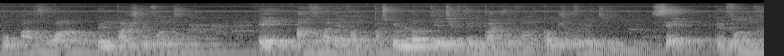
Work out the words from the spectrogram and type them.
pour avoir une page de vente et avoir des ventes. Parce que l'objectif d'une page de vente, comme je vous l'ai dit, c'est de vendre.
